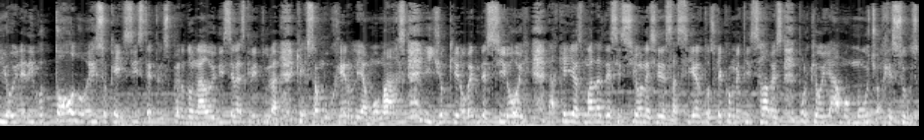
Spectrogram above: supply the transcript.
Y hoy le digo, todo eso que hiciste te es perdonado. Y dice la escritura que esa mujer le amó más. Y yo quiero bendecir hoy aquellas malas decisiones y desaciertos que cometí, ¿sabes? Porque hoy amo mucho a Jesús,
